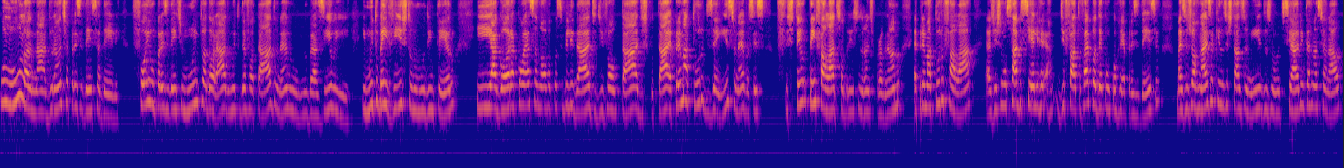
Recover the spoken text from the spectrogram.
O Lula, na, durante a presidência dele, foi um presidente muito adorado, muito devotado né, no, no Brasil e, e muito bem visto no mundo inteiro. E agora, com essa nova possibilidade de voltar a disputar, é prematuro dizer isso, né? Vocês têm, têm falado sobre isso durante o programa, é prematuro falar. A gente não sabe se ele de fato vai poder concorrer à presidência, mas os jornais aqui nos Estados Unidos, no noticiário internacional,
